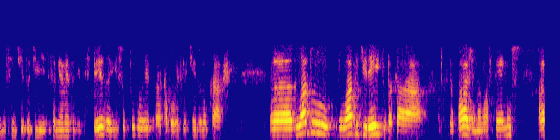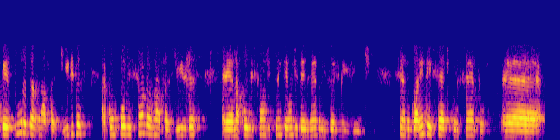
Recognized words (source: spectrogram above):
no, sentido de saneamento de despesa, e isso tudo re, acabou refletindo no caixa. Uh, do, lado, do lado direito da, da página, nós temos a abertura das nossas dívidas, a composição das nossas dívidas eh, na posição de 31 de dezembro de 2020, sendo 47% eh,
